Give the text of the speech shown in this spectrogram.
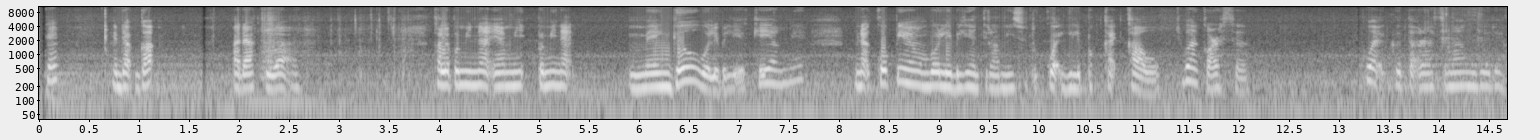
Okay Sedap gak? Pada aku lah. Kalau peminat yang Peminat Mango boleh beli. Okay yang ni. Minat kopi memang boleh beli yang tiramisu tu. Kuat gila pekat kau. Cuba kau rasa kuat ke tak rasa mangga dia?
